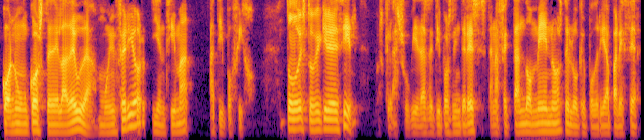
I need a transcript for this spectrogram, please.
con un coste de la deuda muy inferior y encima a tipo fijo. ¿Todo esto qué quiere decir? Pues que las subidas de tipos de interés están afectando menos de lo que podría parecer.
